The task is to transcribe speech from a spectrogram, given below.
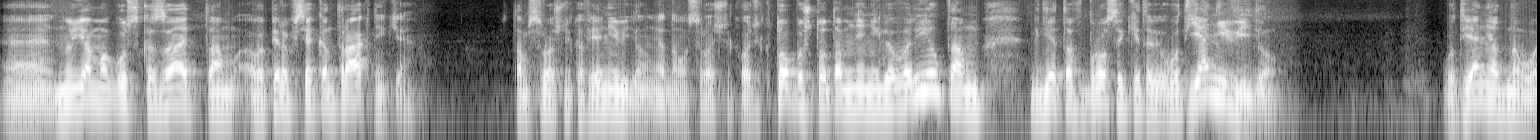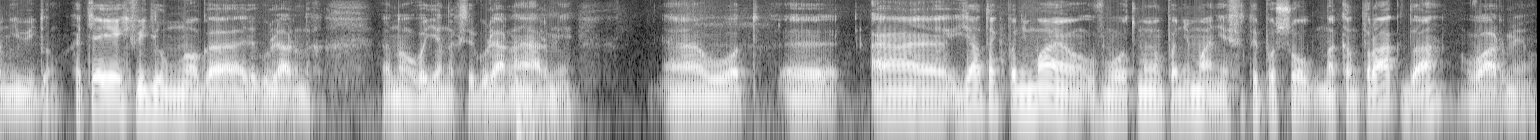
э, ну, я могу сказать, там, во-первых, все контрактники, там срочников я не видел ни одного срочника. Вот кто бы что-то мне не говорил, там где-то вбросы какие-то, вот я не видел. Вот я ни одного не видел. Хотя я их видел много регулярных, ну, военных с регулярной армии. Э, Вот. Э, А я так понимаю, вот в моем понимании, если ты пошел на контракт, да, в армию,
